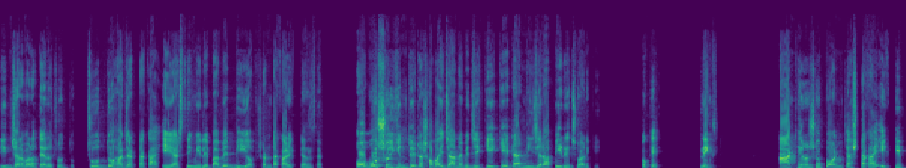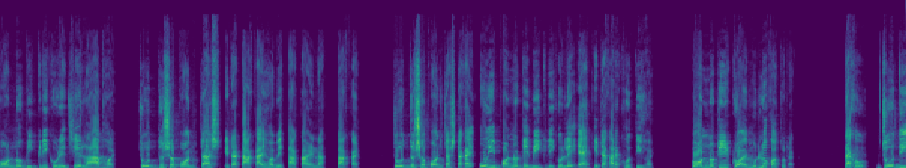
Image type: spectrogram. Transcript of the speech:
তিন, চার, বারো, তেরো, চোদ্দ। চোদ্দ হাজার টাকা এ আর সি মিলে পাবে বি অপশনটা কারেক্ট অ্যান্সার অবশ্যই কিন্তু এটা সবাই জানাবে যে কে কে এটা নিজেরা পেরেছ আর কি। ওকে নেক্সট আঠেরোশো পঞ্চাশ টাকায় একটি পণ্য বিক্রি করে যে লাভ হয়, চোদ্দশো পঞ্চাশ এটা টাকায় হবে, টাকায় না, টাকায়। চোদ্দশো পঞ্চাশ টাকায় ওই পণ্যটি বিক্রি করলে একই টাকার ক্ষতি হয়। পণ্যটির ক্রয় মূল্য কত টাকা? দেখো, যদি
